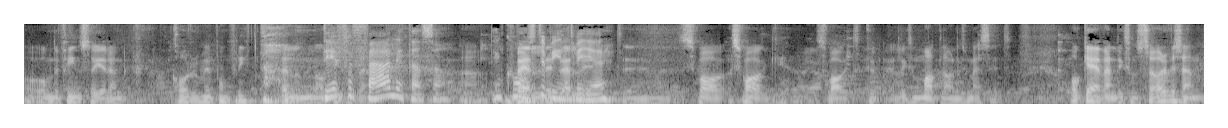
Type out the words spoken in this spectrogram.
Och om det finns så är det en korv med pommes frites. eller Det någonting är sånt där. förfärligt alltså. Det är en konstig väldigt, bild vi ger. väldigt, eh, svag, svag, svagt typ, liksom matlagningsmässigt. Och även liksom servicen.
